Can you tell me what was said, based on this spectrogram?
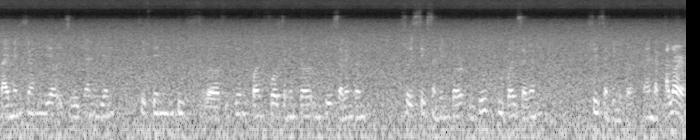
dimension here it's written again 15 into uh, 15.4 centimeter into 7.6 centimeter into 2.7 3 centimeter. And the color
